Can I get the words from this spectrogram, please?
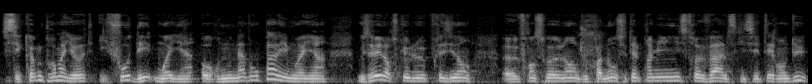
C'est comme pour Mayotte, il faut des moyens. Or, nous n'avons pas les moyens. Vous savez, lorsque le président euh, François Hollande, je crois, non, c'était le Premier ministre Valls qui s'était rendu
